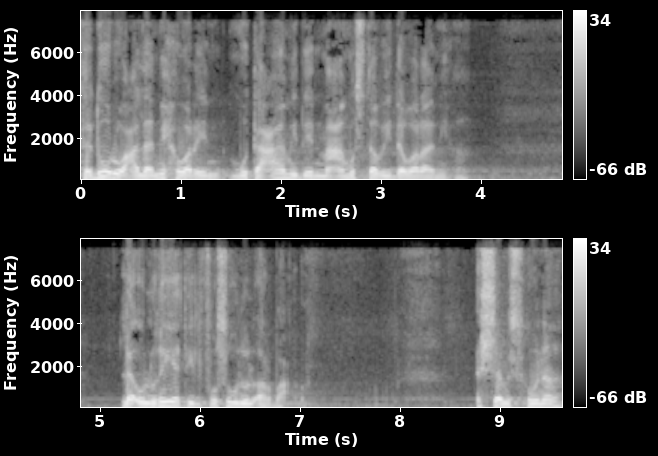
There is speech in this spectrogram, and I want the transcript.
تدور على محور متعامد مع مستوى دورانها لألغيت الفصول الأربع. الشمس هنا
